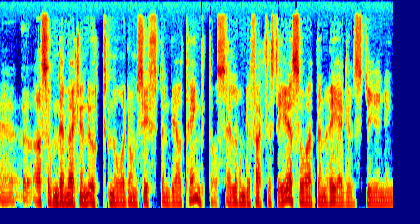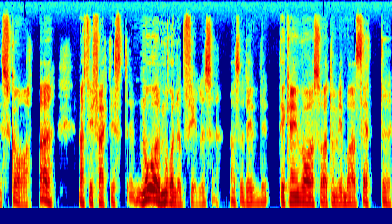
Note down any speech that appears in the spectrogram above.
eh, alltså om den verkligen uppnår de syften vi har tänkt oss, eller om det faktiskt är så att en regelstyrning skapar att vi faktiskt når måluppfyllelse. Alltså det, det, det kan ju vara så att om vi bara sätter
